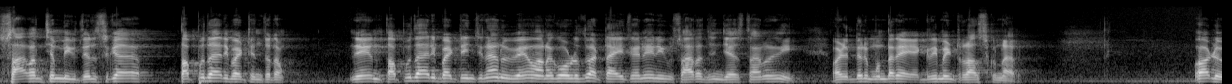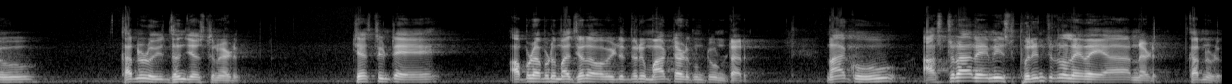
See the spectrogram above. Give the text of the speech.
సారథ్యం మీకు తెలుసుగా తప్పుదారి పట్టించడం. నేను తప్పుదారి పట్టించినా నువ్వేం అనకూడదు అట్ట అయితేనే నీకు సారథ్యం చేస్తానని వాళ్ళిద్దరు ముందరే అగ్రిమెంట్ రాసుకున్నారు. వాడు కర్ణుడు యుద్ధం చేస్తున్నాడు. చేస్తుంటే అప్పుడప్పుడు మధ్యలో వీళ్ళిద్దరూ మాట్లాడుకుంటూ ఉంటారు. నాకు అస్త్రాలేమీ స్ఫురించడం లేదయ్యా అన్నాడు కర్ణుడు.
